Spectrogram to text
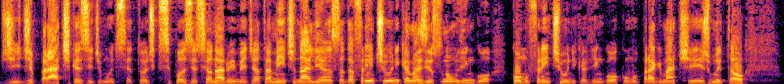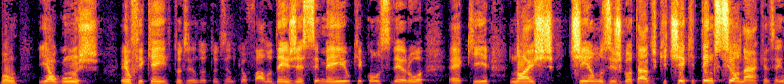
de, de, práticas e de muitos setores que se posicionaram imediatamente na aliança da Frente Única, mas isso não vingou como Frente Única, vingou como pragmatismo e tal. Bom, e alguns eu fiquei, estou dizendo, dizendo que eu falo desde esse meio que considerou é, que nós tínhamos esgotado, que tinha que tensionar, quer dizer,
